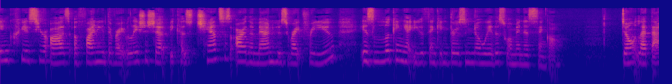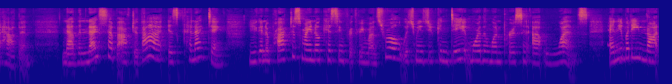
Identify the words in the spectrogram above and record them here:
increase your odds of finding the right relationship because chances are the man who's right for you is looking at you thinking there's no way this woman is single. Don't let that happen. Now the next step after that is connecting. You're gonna practice my no kissing for three months rule, which means you can date more than one person at once. Anybody not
